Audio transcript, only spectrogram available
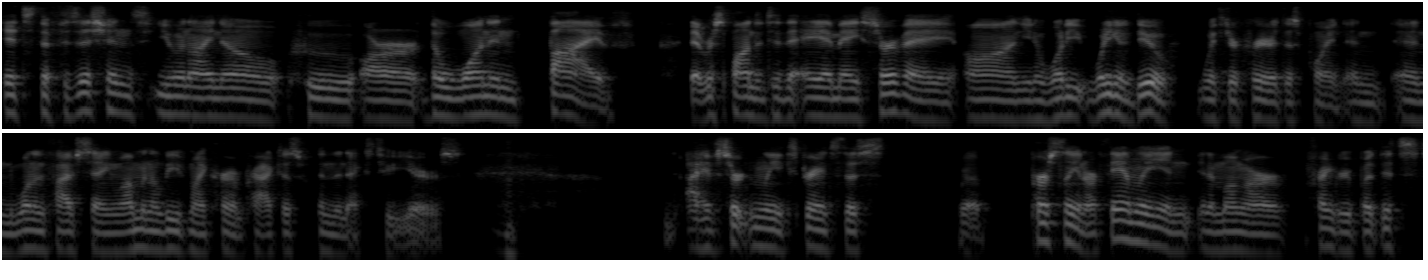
It's the physicians you and I know who are the one in five that responded to the AMA survey on, you know, what are you what are you going to do with your career at this point? And and one in five saying, well, I'm going to leave my current practice within the next two years. I have certainly experienced this uh, personally in our family and, and among our friend group, but it's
